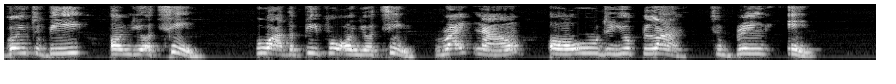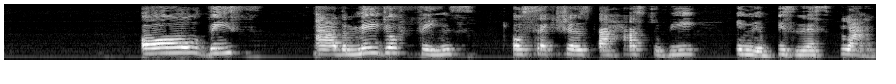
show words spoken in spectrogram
going to be on your team? Who are the people on your team right now? Or who do you plan to bring in? All these are the major things or sections that has to be in a business plan.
